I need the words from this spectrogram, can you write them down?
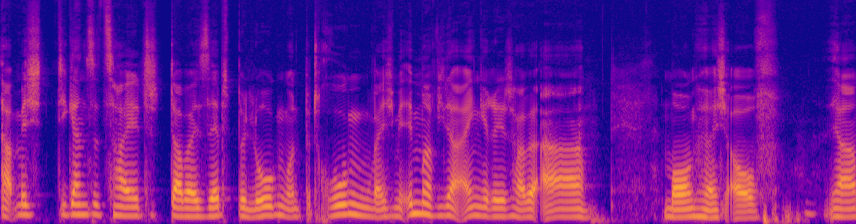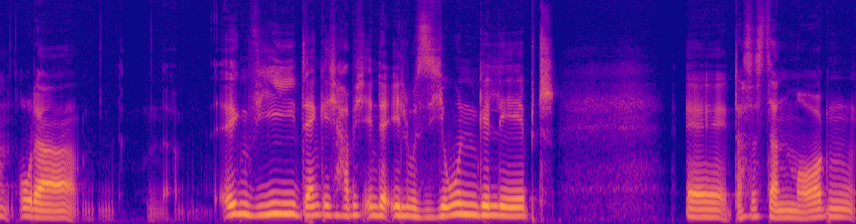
habe mich die ganze Zeit dabei selbst belogen und betrogen, weil ich mir immer wieder eingeredet habe, ah, morgen höre ich auf. Ja, oder irgendwie denke ich, habe ich in der Illusion gelebt, äh, dass es dann morgen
